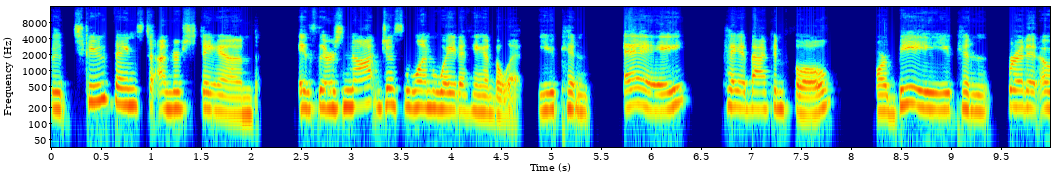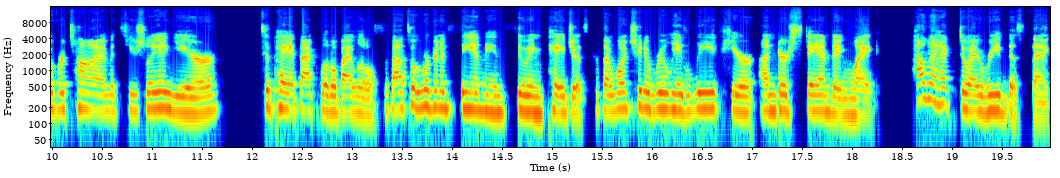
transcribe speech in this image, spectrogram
The two things to understand is there's not just one way to handle it. You can A, pay it back in full, or B, you can spread it over time. It's usually a year to pay it back little by little. So that's what we're going to see in the ensuing pages because I want you to really leave here understanding like, how the heck do I read this thing?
